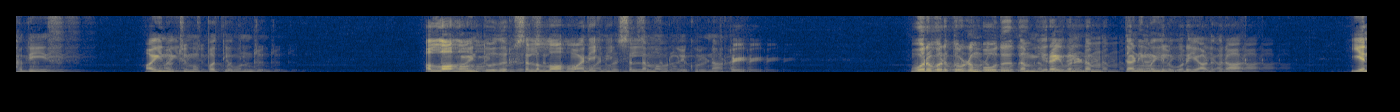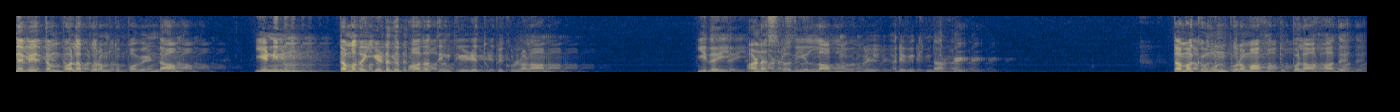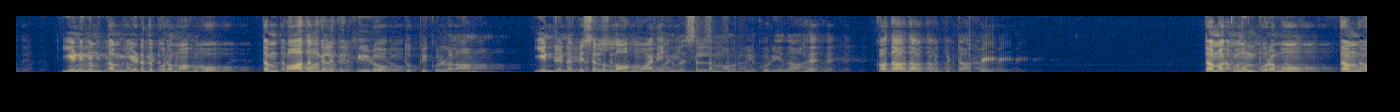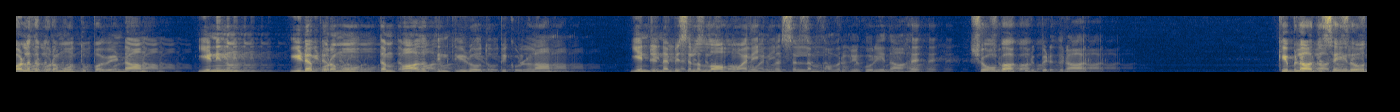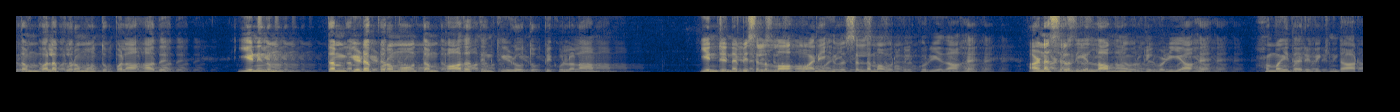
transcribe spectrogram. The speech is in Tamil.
ஹதீஸ் ஐநூற்றி முப்பத்தி ஒன்று. அல்லாஹுவின் தூதர் ஸல்லல்லாஹு அலிஹி வசல்லம் அவர்கள் கூறினார்கள் ஒருவர் தொழும்போது தம் இறைவனிடம் தனிமையில் உரையாடுகிறார். எனவே தம் வலப்புறம் துப்ப வேண்டாம். எனினும் தமது இடது பாதத்தின் கீழே துப்பிக் கொள்ளலாம். இதை அனஸ் ரதியல்லாஹு அவர்கள் அறிவிக்கின்றார்கள். தமக்கு முன்புறமாக துப்பலாகாது. எனினும் தம் இடதுபுறமாகவோ தம் பாதங்களுக்கு கீழோ துப்பிக் கொள்ளலாம் என்று நபி ஸல்லல்லாஹு அலஹி வசல்லம் அவர்கள் கூறியதாக கதாதா குறிப்பிட்டார்கள். தமக்கு முன்புறமோ தம் வலதுபுறமோ துப்ப வேண்டாம் எனினும் இடப்புறமோ தம் பாதத்தின் கீழோ துப்பிக் கொள்ளலாம் என்று நபி சொல்லாஹு அலஹி வசல்லம் அவர்கள் கூறியதாக ஷோபா குறிப்பிடுகிறார். கிப்லா திசையிலோ தம் வலப்புறமோ துப்பலாகாது எனினும் தம் இடப்புறமோ தம் பாதத்தின் கீழோ துப்பிக் கொள்ளலாம் என்று நபி ஸல்லல்லாஹு அலைஹி வஸல்லம் அவர்கள் கூறியதாக அனஸ் அல்லாஹும் அவர்கள் வழியாக ஹுமைத் அறிவிக்கின்றார்.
